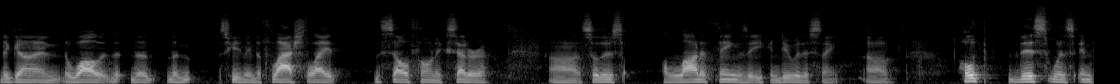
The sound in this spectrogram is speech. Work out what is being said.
the gun, the wallet, the, the, the excuse me, the flashlight, the cell phone, etc. Uh, so there's a lot of things that you can do with this thing. Uh, hope this was in,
